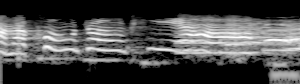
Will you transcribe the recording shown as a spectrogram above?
往那空中飘。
